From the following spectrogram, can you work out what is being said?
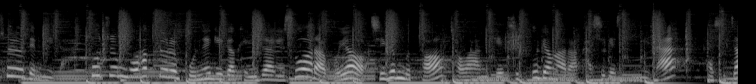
소요됩니다. 초중고 학교를 보내기가 굉장히 수월하고요. 지금부터 저와 함께 집 구경하러 가시겠습니다. 가시죠.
